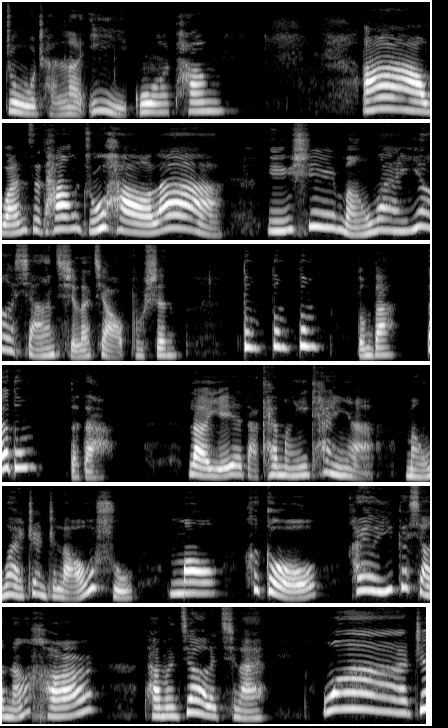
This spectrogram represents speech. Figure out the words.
煮成了一锅汤。啊，丸子汤煮好啦！于是门外又响起了脚步声，咚咚咚，咚哒哒咚哒哒。老爷爷打开门一看呀，门外站着老鼠、猫和狗，还有一个小男孩儿。他们叫了起来：“哇，真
